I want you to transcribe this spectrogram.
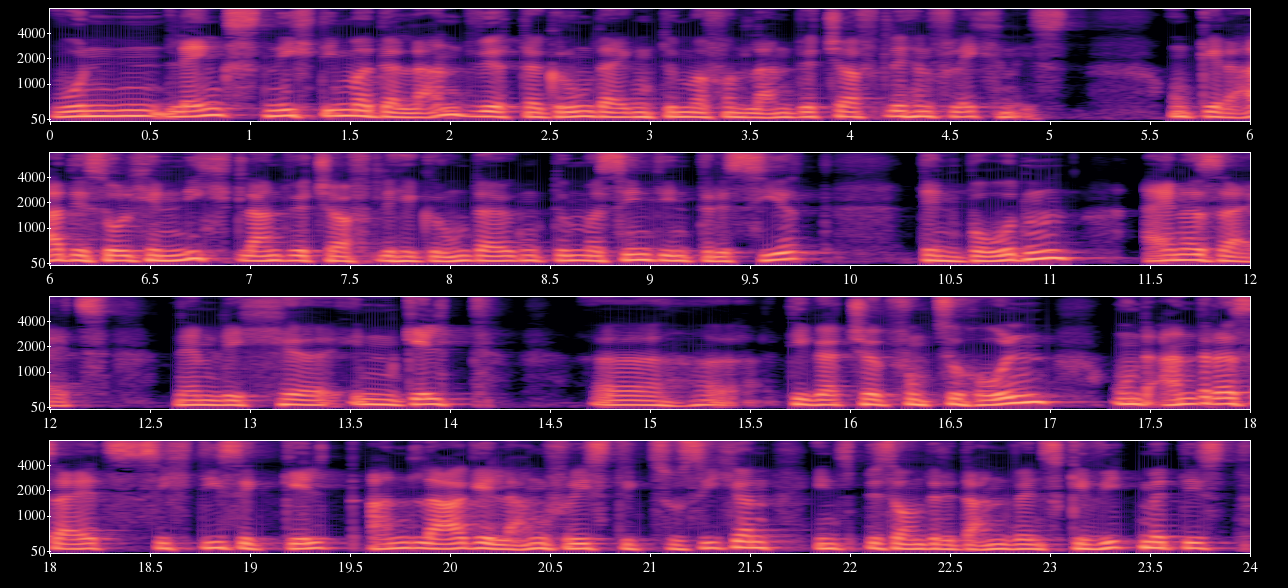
wo längst nicht immer der Landwirt der Grundeigentümer von landwirtschaftlichen Flächen ist. Und gerade solche nicht landwirtschaftliche Grundeigentümer sind interessiert, den Boden einerseits nämlich äh, in Geld die Wertschöpfung zu holen und andererseits sich diese Geldanlage langfristig zu sichern, insbesondere dann, wenn es gewidmet ist,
